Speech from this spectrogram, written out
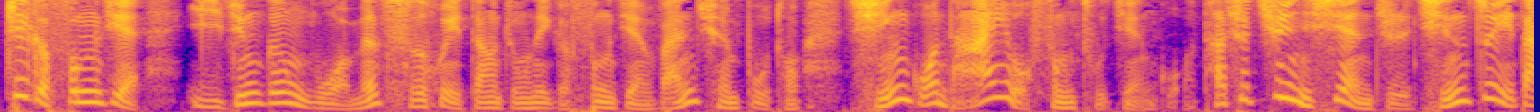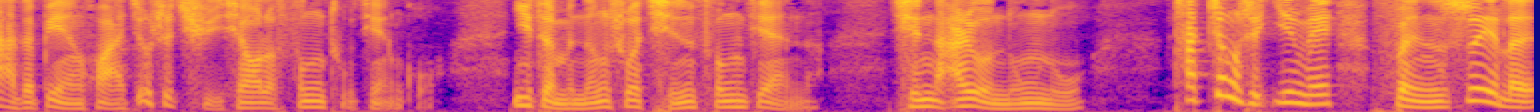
这个封建已经跟我们词汇当中那个封建完全不同。秦国哪有封土建国？它是郡县制。秦最大的变化就是取消了封土建国。你怎么能说秦封建呢？秦哪有农奴？他正是因为粉碎了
